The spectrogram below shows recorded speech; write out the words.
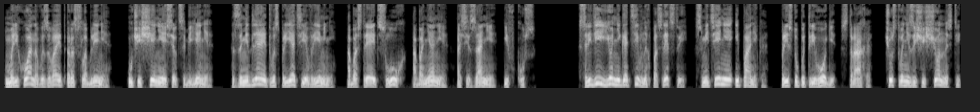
Марихуана вызывает расслабление, учащение сердцебиения, замедляет восприятие времени, обостряет слух, обоняние, осязание и вкус. Среди ее негативных последствий смятение и паника, приступы тревоги, страха, чувство незащищенности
